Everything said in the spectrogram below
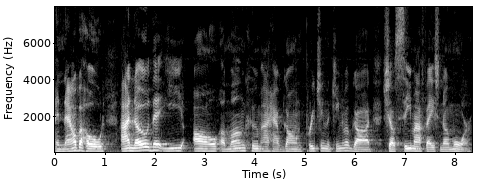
And now, behold, I know that ye all among whom I have gone preaching the kingdom of God shall see my face no more.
